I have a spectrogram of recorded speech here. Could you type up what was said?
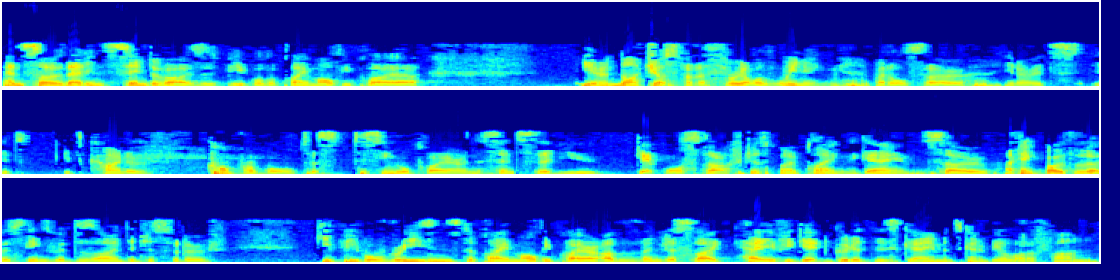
And so that incentivizes people to play multiplayer you know, not just for the thrill of winning, but also, you know, it's it's it's kind of comparable to, to single player in the sense that you get more stuff just by playing the game. So I think both of those things were designed to just sort of give people reasons to play multiplayer other than just like, hey, if you get good at this game, it's going to be a lot of fun.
